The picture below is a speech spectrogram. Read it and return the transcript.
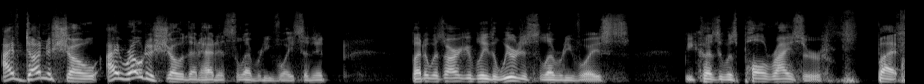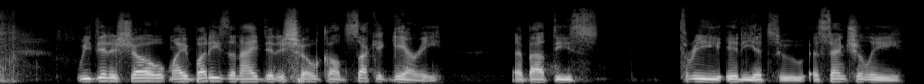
I've done a show. I wrote a show that had a celebrity voice in it, but it was arguably the weirdest celebrity voice because it was Paul Reiser. But we did a show, my buddies and I did a show called Suck It Gary about these three idiots who essentially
